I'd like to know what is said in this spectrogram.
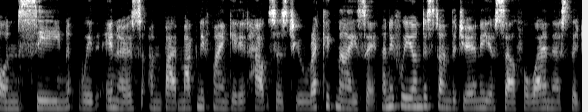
unseen within us, and by magnifying it, it helps us to recognize it. And if we understand the journey of self awareness, the,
